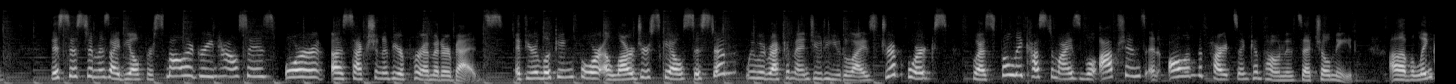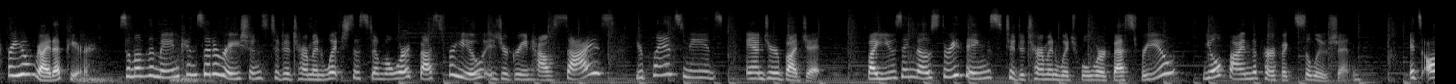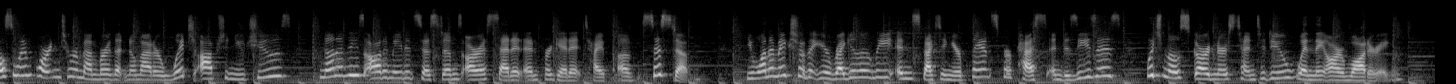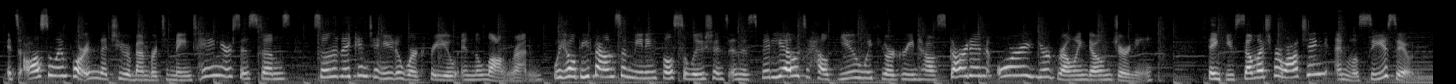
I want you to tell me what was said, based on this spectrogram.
This system is ideal for smaller greenhouses or a section of your perimeter beds. If you're looking for a larger scale system, we would recommend you to utilize DripWorks, who has fully customizable options and all of the parts and components that you'll need. I'll have a link for you right up here. Some of the main considerations to determine which system will work best for you is your greenhouse size, your plant's needs, and your budget. By using those three things to determine which will work best for you, you'll find the perfect solution. It's also important to remember that no matter which option you choose, none of these automated systems are a set it and forget it type of system. You want to make sure that you're regularly inspecting your plants for pests and diseases, which most gardeners tend to do when they are watering. It's also important that you remember to maintain your systems so that they continue to work for you in the long run. We hope you found some meaningful solutions in this video to help you with your greenhouse garden or your growing dome journey. Thank you so much for watching and we'll see you soon.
